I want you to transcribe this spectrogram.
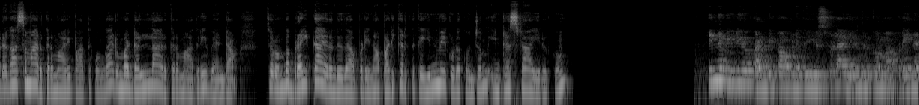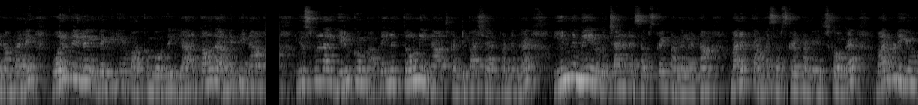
பிரகாசமாக இருக்கிற மாதிரி பார்த்துக்கோங்க. ரொம்ப டல்லாக இருக்கிற மாதிரி வேண்டாம். ஸோ ரொம்ப பிரைட்டாக இருந்தது அப்படின்னா படிக்கிறதுக்கு இனிமே கூட கொஞ்சம் இன்ட்ரெஸ்டாக இருக்கும். இந்த வீடியோ கண்டிப்பாக உங்களுக்கு யூஸ்ஃபுல்லாக இருந்திருக்கும் அப்படின்னு நம்புகிறேன் ஒருவேளை இந்த வீடியோ பார்க்கும்போது யாருக்காவது அனுப்பினா யூஸ்ஃபுல்லாக இருக்கும் அப்படின்னு தோணினா கண்டிப்பாக ஷேர் பண்ணுங்கள் இன்னுமே என்னோடய சேனலை சப்ஸ்கிரைப் பண்ணலைன்னா மறக்காமல் சப்ஸ்கிரைப் பண்ணி வச்சுக்கோங்க. மறுபடியும்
